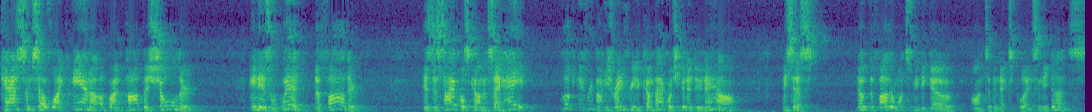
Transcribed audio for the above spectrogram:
Casts himself like Anna upon Papa's shoulder and is with the Father his disciples come and say, Hey, look, everybody's ready for you to come back. What you going to do now? And he says, Nope, the Father wants me to go on to the next place. And he does.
